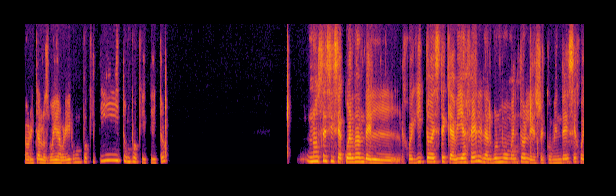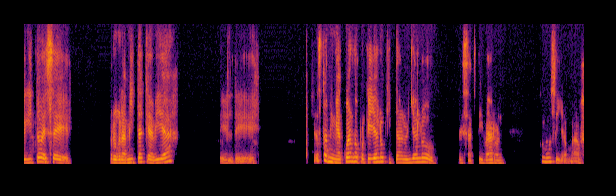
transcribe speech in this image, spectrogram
Ahorita los voy a abrir un poquitito, un poquitito no sé si se acuerdan del jueguito este que había, Fer, en algún momento les recomendé ese jueguito, ese programita que había, el de, ya hasta ni me acuerdo porque ya lo quitaron, ya lo desactivaron. ¿Cómo se llamaba?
